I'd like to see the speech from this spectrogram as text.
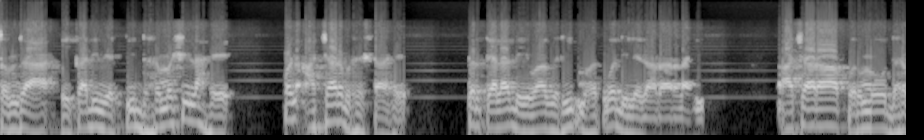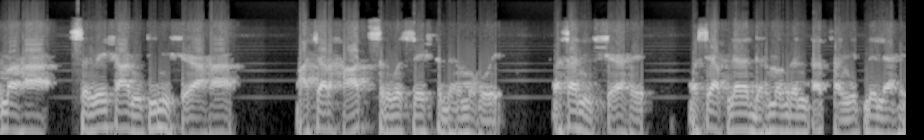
समजा एखादी व्यक्ती धर्मशील आहे पण आचार भ्रष्ट आहे. तर त्याला देवाघरी महत्त्व दिले जाणार नाही. आचारा परमो धर्म हा सर्वेशामिती निश्चय. हा आचार हाच सर्वश्रेष्ठ धर्म होय असा निश्चय आहे असे आपल्याला धर्मग्रंथात सांगितलेले आहे.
